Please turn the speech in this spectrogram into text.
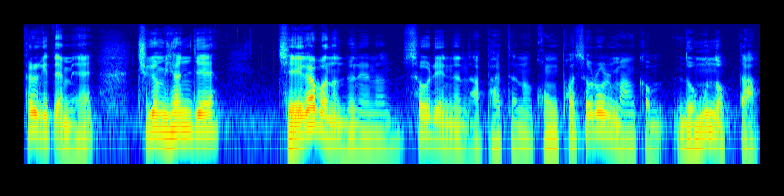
그렇기 때문에 지금 현재 제가 보는 눈에는 서울에 있는 아파트는 공포스러울 만큼 너무 높다.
